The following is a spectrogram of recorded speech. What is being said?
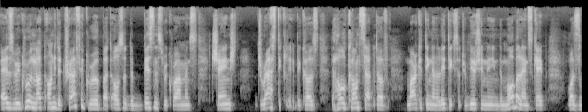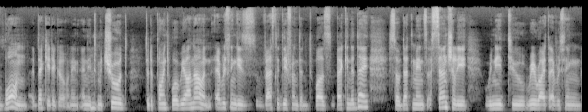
as we grew, not only the traffic grew, but also the business requirements changed drastically because the whole concept of marketing analytics attribution in the mobile landscape was born a decade ago and it, and it mm-hmm. matured to the point where we are now and everything is vastly different than it was back in the day so that means essentially we need to rewrite everything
